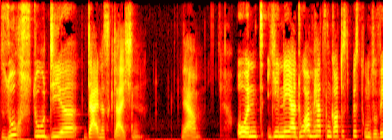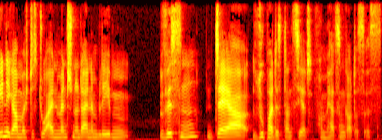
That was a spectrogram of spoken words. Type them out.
suchst du dir deinesgleichen. Ja. Und je näher du am Herzen Gottes bist, umso weniger möchtest du einen Menschen in deinem Leben wissen, der super distanziert vom Herzen Gottes ist.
